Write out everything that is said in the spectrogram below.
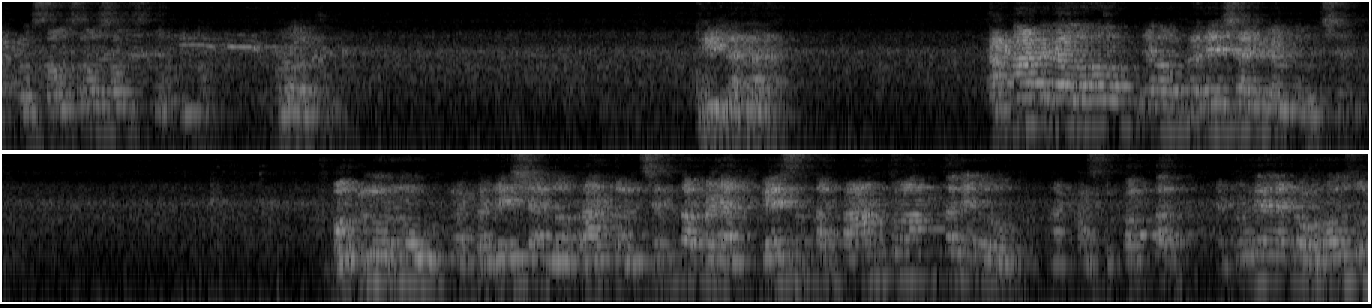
అక్కడ సంవత్సరం సంవత్సరం ఉన్నాం అమరావతి కర్ణాటకలో నేను ప్రదేశానికి వెళ్తూ వచ్చాను. మంగళూరు ఆ ప్రదేశాల్లో ప్రాంతాలు చింతమడ బేసంత ప్రాంతం అంతా నేను నాకు అసలు కొత్త. ఎటుండేదంటే ఒక రోజు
